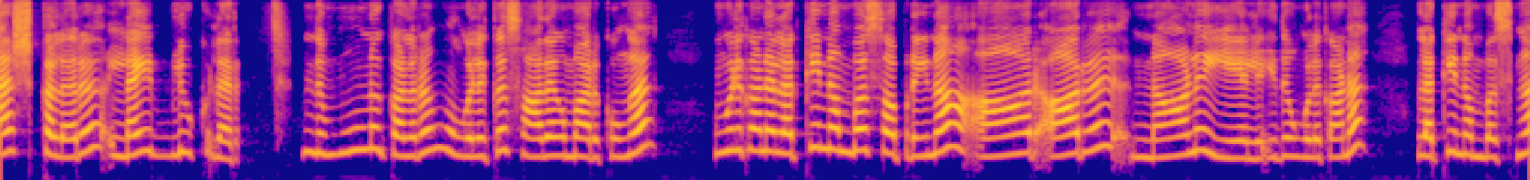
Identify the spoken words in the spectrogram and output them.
ash colour light blue colour இந்த மூணு கலரும் உங்களுக்கு சாதகமாக இருக்குங்க. உங்களுக்கான லக்கி நம்பர்ஸ் அப்படின்னா ஆறு ஆறு நாலு ஏழு. இது உங்களுக்கான லக்கி நம்பர்ஸ்ங்க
